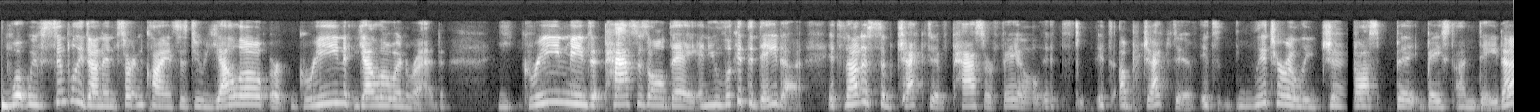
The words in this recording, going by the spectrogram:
what we've simply done in certain clients is do yellow or green, yellow, and red. Green means it passes all day, and you look at the data. It's not a subjective pass or fail. It's it's objective. It's literally just based on data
